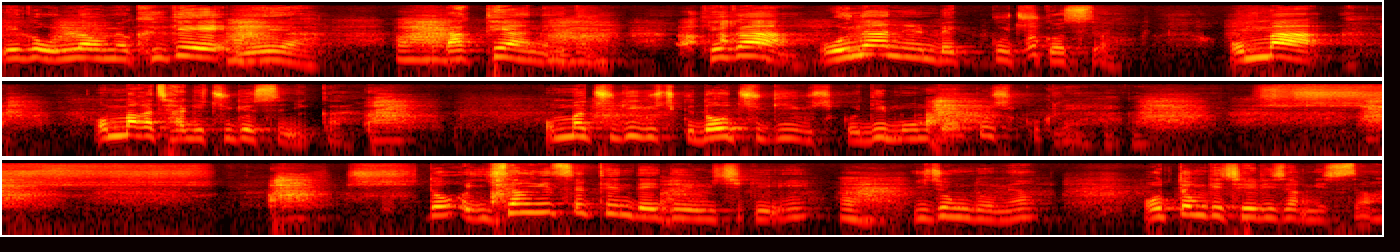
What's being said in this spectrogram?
얘가 올라오면 그게 얘야. 낙태한 애가. 걔가 원한을 맺고 죽었어. 엄마 엄마가 자기 죽였으니까. 엄마 죽이고 싶고 너 죽이고 싶고 네 몸 뺏고 싶고 그래. 너 이상했을 텐데 네 의식이 이 정도면 어떤 게 제일 이상했어?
